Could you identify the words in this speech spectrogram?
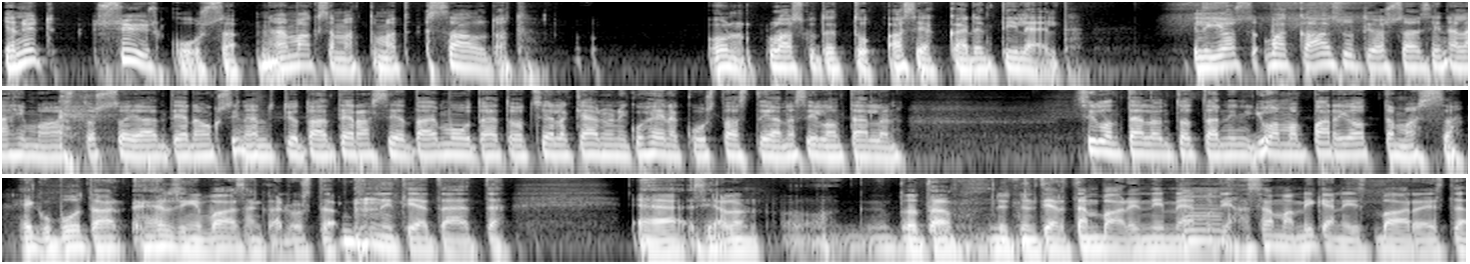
Ja nyt syyskuussa nämä maksamattomat saldot on laskutettu asiakkaiden tileiltä. Eli jos vaikka asut jossain siinä lähimaastossa ja en tiedä, onko siinä nyt jotain terassia tai muuta, että oot siellä käynyt niin kuin heinäkuusta asti aina silloin tällöin, silloin tällöin tota, niin juoman pari ottamassa. Hei, kun puhutaan Helsingin Vaasan kadusta, niin tietää, että ää, siellä on, tota, nyt en tiedä tämän baarin nimeä, mm. mutta ihan sama mikä niistä baareista,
